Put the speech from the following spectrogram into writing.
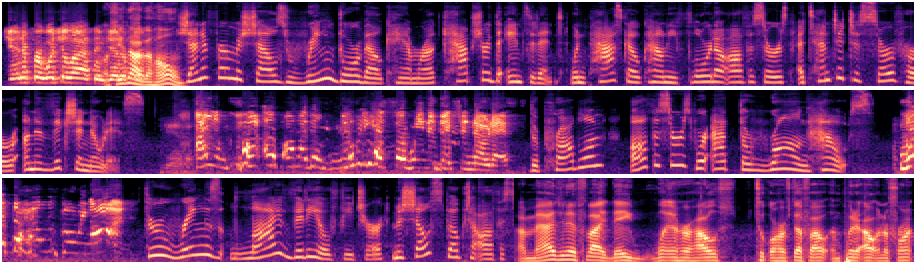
Jennifer. What's your last name, Oh, Jennifer? she's not even home. Jennifer Michelle's ring doorbell camera captured the incident when Pasco County, Florida officers attempted to serve her an eviction notice. I am caught up on my bills. Nobody has served me an eviction notice. The problem? Officers were at the wrong house. What the hell is going on? Through Ring's live video feature, Michelle spoke to officers Imagine if like they went in her house, took all her stuff out, and put it out in the front.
